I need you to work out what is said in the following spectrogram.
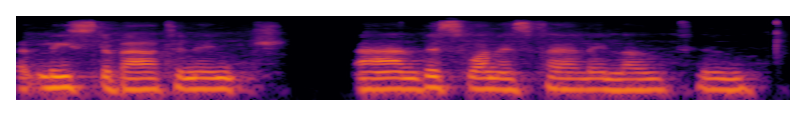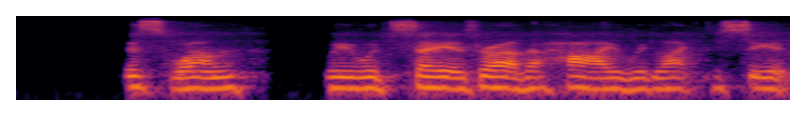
at least about an inch, and this one is fairly low too. This one we would say is rather high. We'd like to see it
